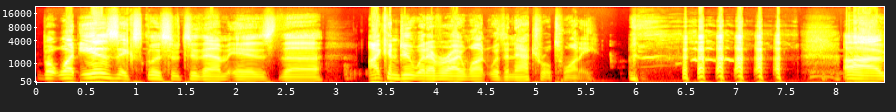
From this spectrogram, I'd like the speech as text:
but what is exclusive to them is the I can do whatever I want with a natural twenty. uh,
